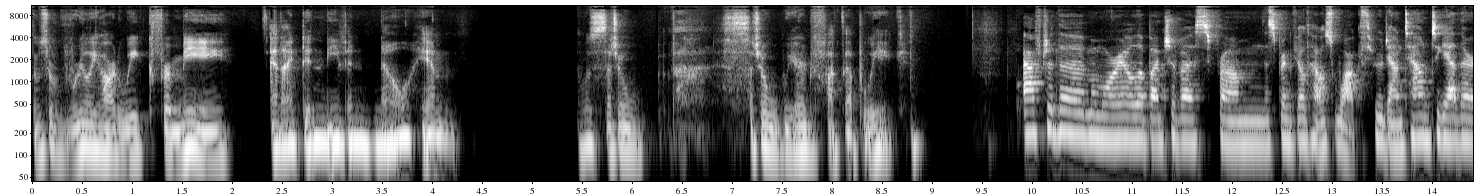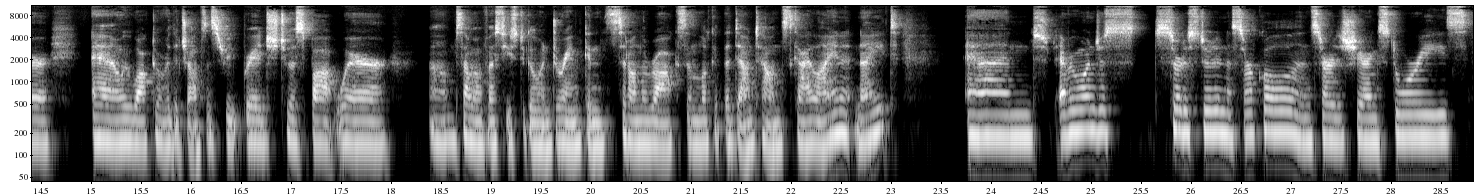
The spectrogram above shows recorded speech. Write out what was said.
It was a really hard week for me and I didn't even know him. It was such a such a weird fucked up week. After the memorial, a bunch of us from the Springfield house walked through downtown together and we walked over the Johnson Street Bridge to a spot where um, some of us used to go and drink and sit on the rocks and look at the downtown skyline at night. And everyone just sort of stood in a circle and started sharing stories.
